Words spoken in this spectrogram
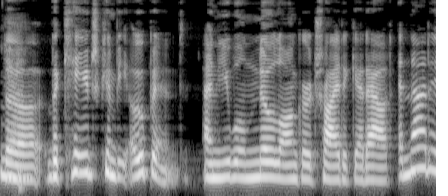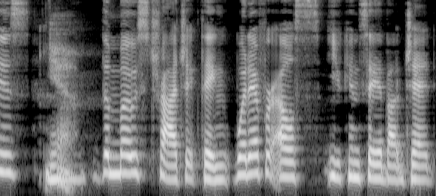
the yeah. the cage can be opened and you will no longer try to get out. And that is yeah. the most tragic thing. Whatever else you can say about jed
